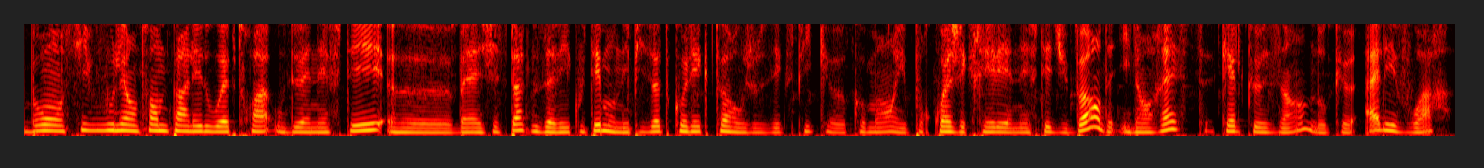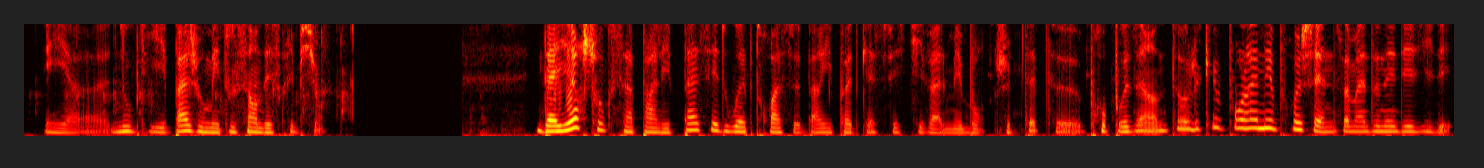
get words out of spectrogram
Bon, si vous voulez entendre parler de Web3 ou de NFT, euh, ben, j'espère que vous avez écouté mon épisode collector où je vous explique euh, comment et pourquoi j'ai créé les NFT du board. Il en reste quelques-uns, donc euh, allez voir et n'oubliez pas, je vous mets tout ça en description. D'ailleurs, je trouve que ça parlait pas assez de Web3 ce Paris Podcast Festival, mais bon, je vais peut-être proposer un talk pour l'année prochaine, ça m'a donné des idées.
